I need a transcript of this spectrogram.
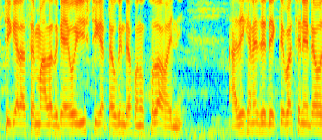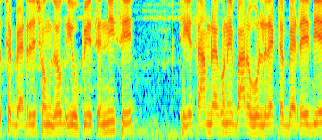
স্টিকার আছে মালের গায়ে, ওই স্টিকারটাও কিন্তু এখনও খোলা হয়নি। আর এখানে যে দেখতে পাচ্ছেন, এটা হচ্ছে ব্যাটারি সংযোগ ইউপিএসের নিচে। ঠিক আছে, আমরা এখন এই বারো ভোল্টের একটা ব্যাটারি দিয়ে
